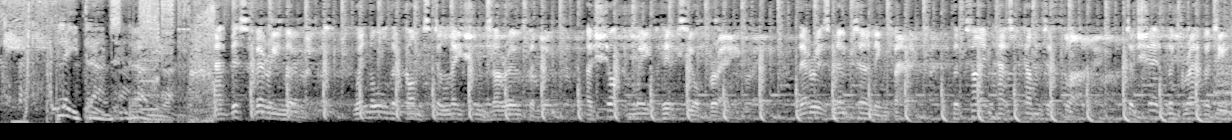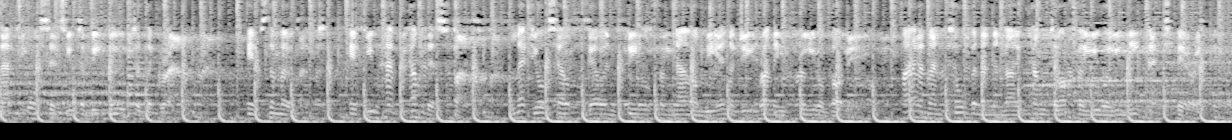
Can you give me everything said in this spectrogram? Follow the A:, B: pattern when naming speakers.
A: Playtrance Radio.
B: At this very moment, when all the constellations are opening, a shockwave hits your brain. There is no turning back. The time has come to fly, to shed the gravity that forces you to be glued to the ground. It's the moment. If you have come this far, let yourself go and feel from now on the energy running through your body. I am Ansorbin and I come to offer you a unique experience.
